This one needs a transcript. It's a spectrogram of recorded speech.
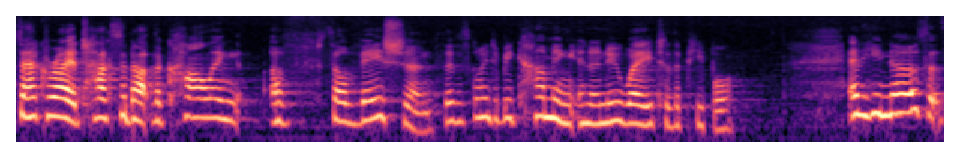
Zechariah talks about the calling of salvation that is going to be coming in a new way to the people. And he knows that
